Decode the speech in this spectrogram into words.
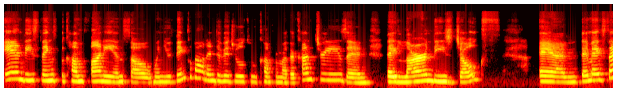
And these things become funny. And so when you think about individuals who come from other countries and they learn these jokes and they may say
